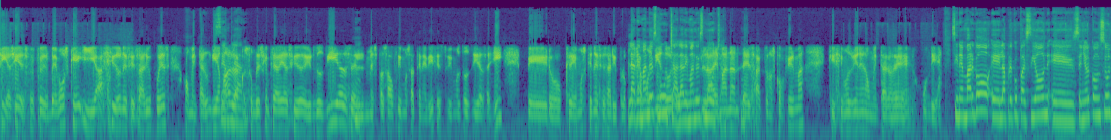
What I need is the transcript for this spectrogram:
Sí, así es. Pues vemos que y ha sido necesario pues aumentar un día más. La costumbre siempre había sido de ir dos días. El mes pasado fuimos a Tenerife, estuvimos dos días allí, pero creemos que es necesario. Por lo que la demanda es mucha, la demanda es la mucha. demanda, exacto, nos confirma que hicimos bien en aumentar de un día. Sin embargo, eh, la preocupación, eh, señor cónsul,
